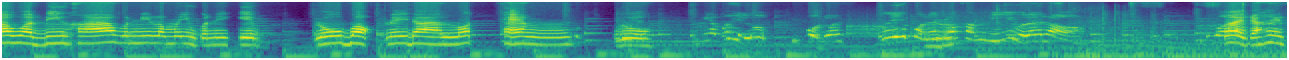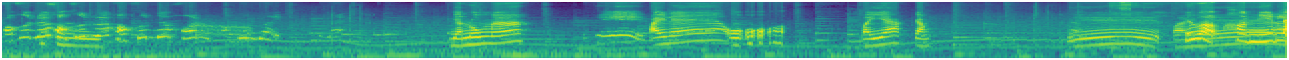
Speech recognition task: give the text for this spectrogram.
สวัสดีครับ วันนี้เรามาอยู่กันในเกมโลบอกในด่านรถแข่งดูเนี่ยก็เห็นรถพี่โปรดด้วยเฮ้ยพี่โปรดได้รถคันนี้อยู่เลยเหรอเมื่อไหร่จะให้ขอขึ้นด้วยขอขึ้นด้วยขอขึ้นด้วยคนขอขึ้นด้วยอย่าลงนะโอเคไปแล้วโอ้โอ้โอ้ไปยากจังนี่ไปพี่แล้แบวบคันนี้แร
